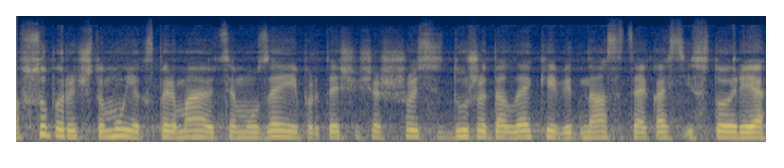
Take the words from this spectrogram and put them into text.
Всупереч тому, як сприймаються музеї про те, що ще щось дуже далеке від нас, це якась історія,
